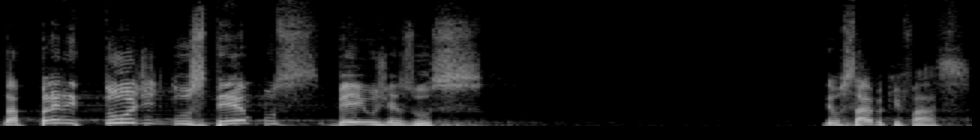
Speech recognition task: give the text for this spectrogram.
Na plenitude dos tempos veio Jesus. Deus sabe o que faz.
